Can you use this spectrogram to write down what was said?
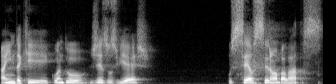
Ainda que quando Jesus vier, os céus serão abalados,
